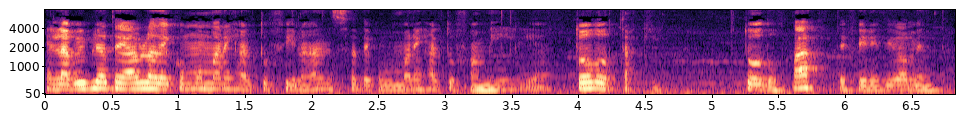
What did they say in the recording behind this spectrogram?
En la Biblia te habla de cómo manejar tus finanzas, de cómo manejar tu familia. Todo está aquí. Todo. Ah, definitivamente.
